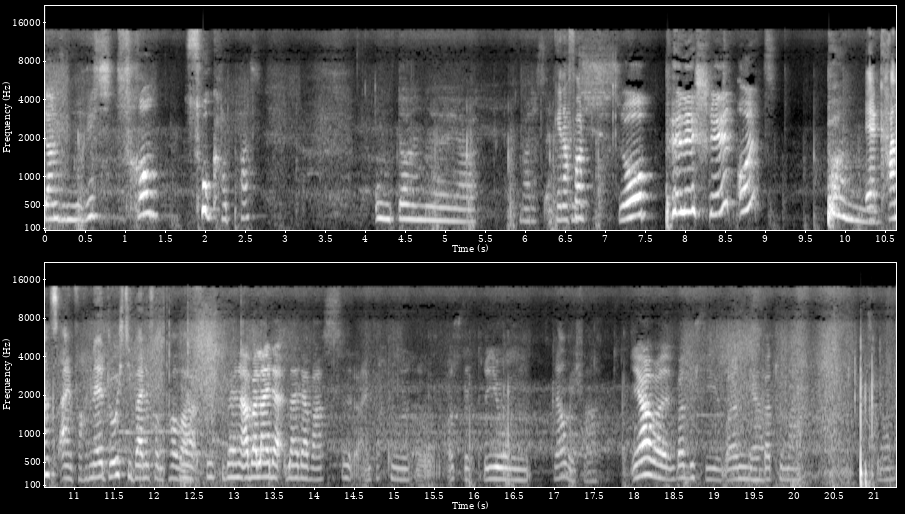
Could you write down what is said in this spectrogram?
dann so einen richtig Traumzuckerpass. Und dann, äh, ja, war das Geh nach vorne. So, Pille steht und BAM! Er kann's einfach, ne? Durch die Beine vom ja, Torwart. durch die Beine, aber leider, leider war es halt einfach nur so aus der Drehung. Glaube ich war. Ja, aber war durch die, war ein Ja. ja. genommen. Genommen,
